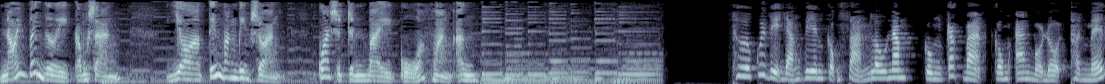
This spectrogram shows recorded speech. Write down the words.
Nói với người Cộng sản do tiếng văn biên soạn qua sự trình bày của Hoàng Ân. Thưa quý vị đảng viên Cộng sản lâu năm cùng các bạn công an bộ đội thân mến.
